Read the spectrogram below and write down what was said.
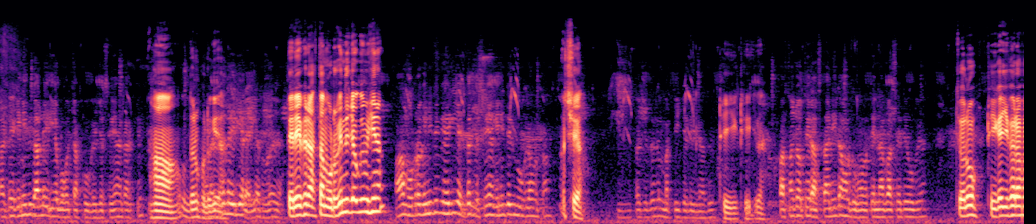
ਸਾਡੇ ਕਿ ਨਹੀਂ ਵੀ ਗੱਲ ਏਰੀਆ ਬਹੁਤ ਚੱਕ ਹੋ ਜੱਸਿਆਂ ਕਰਕੇ। ਹਾਂ ਉਧਰ ਖੁੱਲ ਗਿਆ। ਇੱਧਰ ਏਰੀਆ ਰਹਿ ਗਿਆ ਥੋੜਾ ਜਿਹਾ। ਤੇਰੇ ਫਿਰ ਰਸਤਾ ਮੋਟਰ ਕਿੰਦੀ ਜਾਊਗੀ ਮਸ਼ੀਨ? ਹਾਂ ਮੋਟਰ ਕਿੰਨੀ ਤੇ ਵੀ ਹੈਗੀ ਆ, ਇੱਧਰ ਜੱਸਿਆਂ ਕਿੰਨੀ ਤੇ ਵੀ ਹੋ ਗਿਆ ਹੁਣ ਤਾਂ। ਅੱਛਾ। ਹੂੰ, ਤਾਂ ਜਿੱਧਰ ਤੇ ਮਰਜ਼ੀ ਚਲੀ ਜਾਵੇ ਠੀਕ ਠੀਕ ਆ। ਪਰਸੋਂ ਚੌਥੇ ਰਸਤਾ ਨਹੀਂ ਤਾਂ ਹੁਣ ਦੋਹਾਂ ਤਿੰਨਾਂ ਪਾਸੇ ਤੇ ਹੋ ਗਿਆ। ਚਲੋ ਠੀਕ ਹੈ ਜੀ ਫਿਰ।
